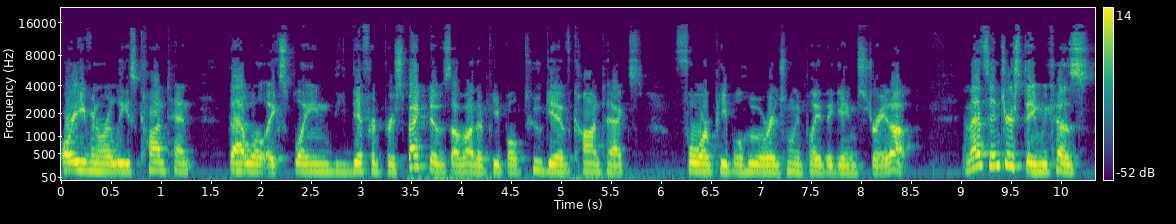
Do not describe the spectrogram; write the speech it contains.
or even release content that will explain the different perspectives of other people to give context for people who originally played the game straight up. And that's interesting because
